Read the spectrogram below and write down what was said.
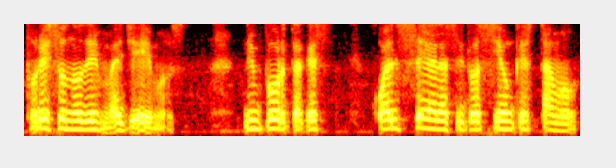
Por eso no desmayemos. No importa cuál sea la situación que estamos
